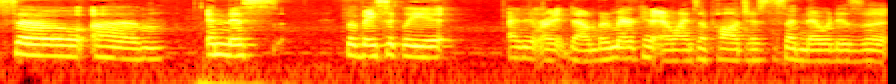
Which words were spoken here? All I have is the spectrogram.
so, um, and this, but basically, I didn't write it down, but American Airlines apologized said no, it is a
